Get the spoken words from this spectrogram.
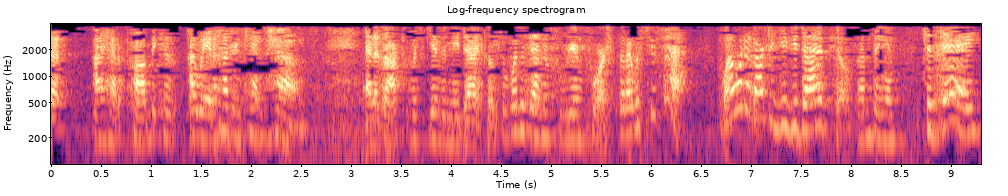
that I had a problem because I weighed 110 pounds, and a doctor was giving me diet pills. So what did that reinforce? That I was too fat. Why would a doctor give you diet pills? I'm thinking, today,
